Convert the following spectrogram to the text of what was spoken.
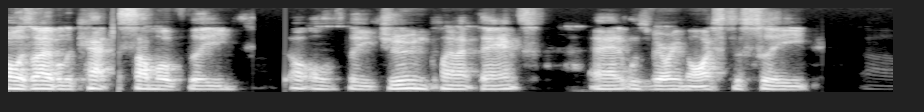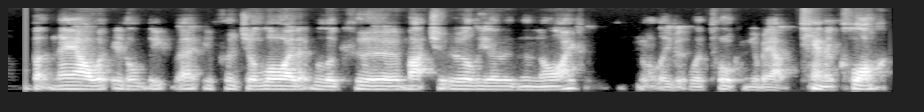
I was able to catch some of the of the June planet dance, and it was very nice to see. But now it'll be for July that will occur much earlier in the night, not leave it, we're talking about 10 o'clock.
